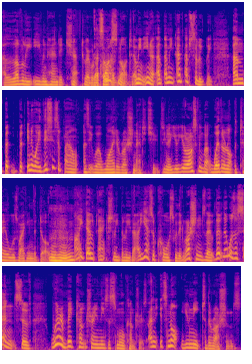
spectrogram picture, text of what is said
a lovely, even-handed chap to everyone? That's of not- course not. I mean, you know, I, I mean, ab- absolutely. Um, but but in a way, this is about, as it were, wider Russian attitudes. You know, you, you're asking about whether or not the tail was wagging the dog. Mm-hmm. I don't actually believe that. Uh, Yes, of course, within Russians, though, there, there was a sense of we're a big country and these are small countries, and it's not unique to the Russians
